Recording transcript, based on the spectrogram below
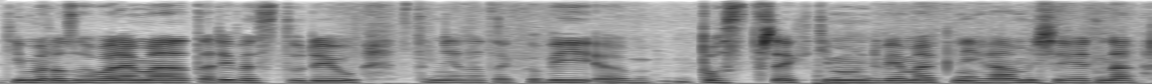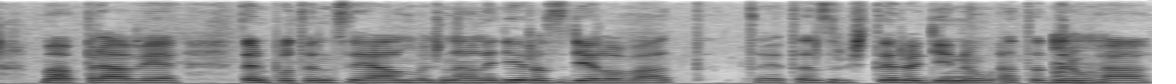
tím rozhovorem a tady ve studiu, jste měla takový eh, postřeh těm dvěma knihám, že jedna má právě ten potenciál možná lidi rozdělovat, to je ta Zrušte rodinu a ta druhá Aha.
